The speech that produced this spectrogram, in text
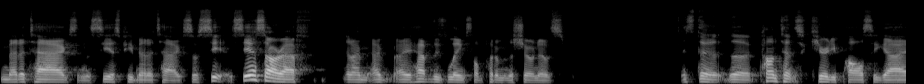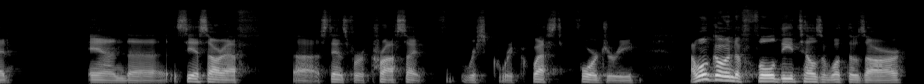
meta tags and the CSP meta tags. So C- CSRF, and I, I, have these links, I'll put them in the show notes. It's the, the Content Security Policy Guide, and the CSRF uh, stands for Cross-Site Risk Request Forgery. I won't go into full details of what those are.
